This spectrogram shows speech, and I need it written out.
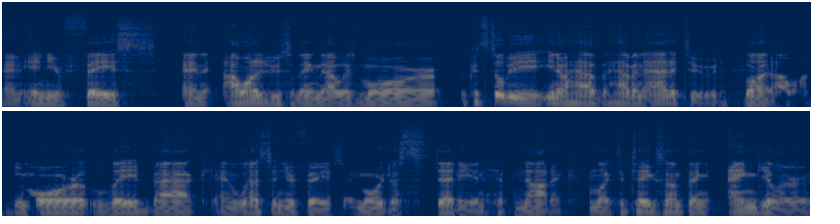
and in your face and I wanted to do something that was more could still be, you know, have have an attitude, but I wanted to be more laid back and less in your face and more just steady and hypnotic. Like to take something angular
